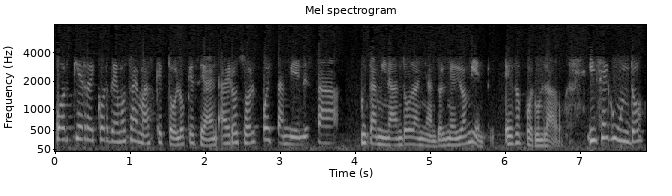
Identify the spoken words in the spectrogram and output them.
porque recordemos además que todo lo que sea en aerosol pues también está contaminando, dañando el medio ambiente. Eso por un lado. Y segundo,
